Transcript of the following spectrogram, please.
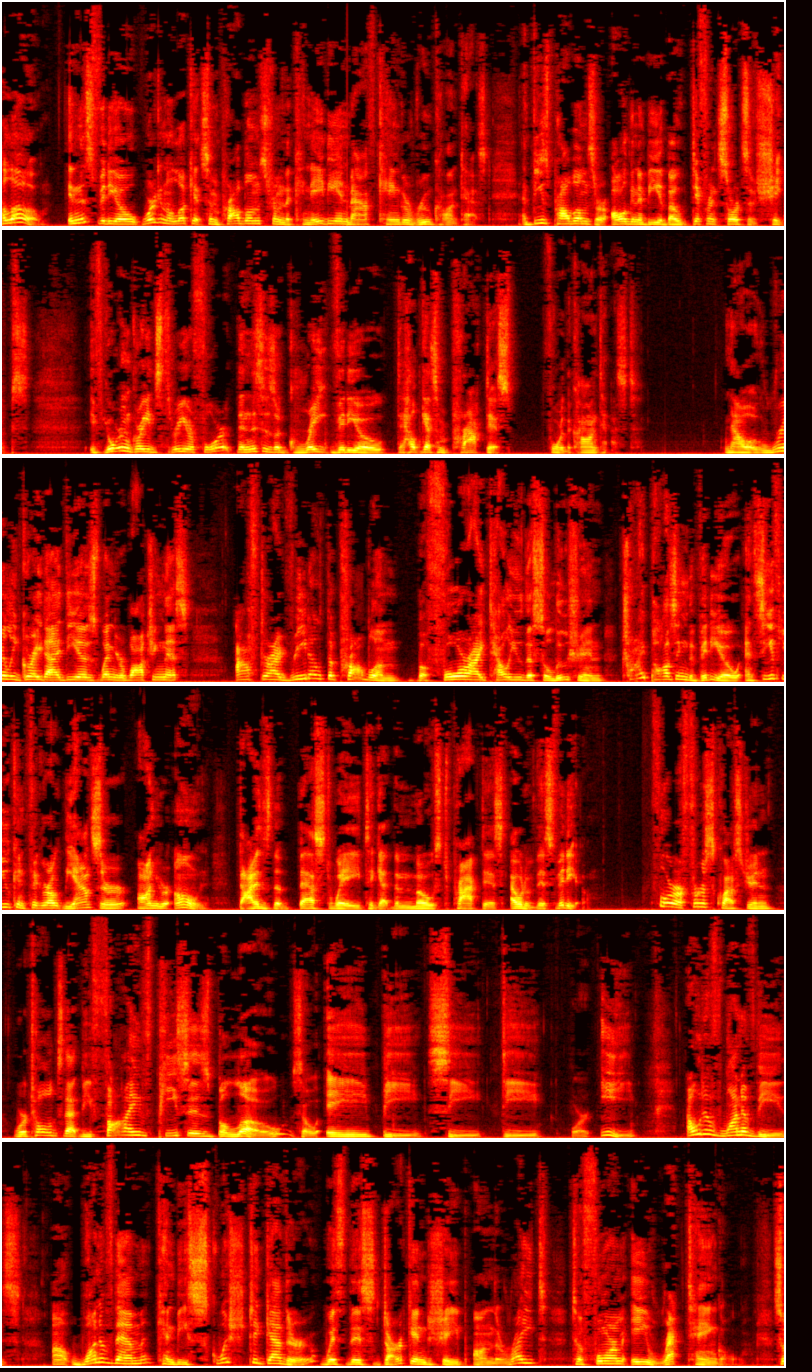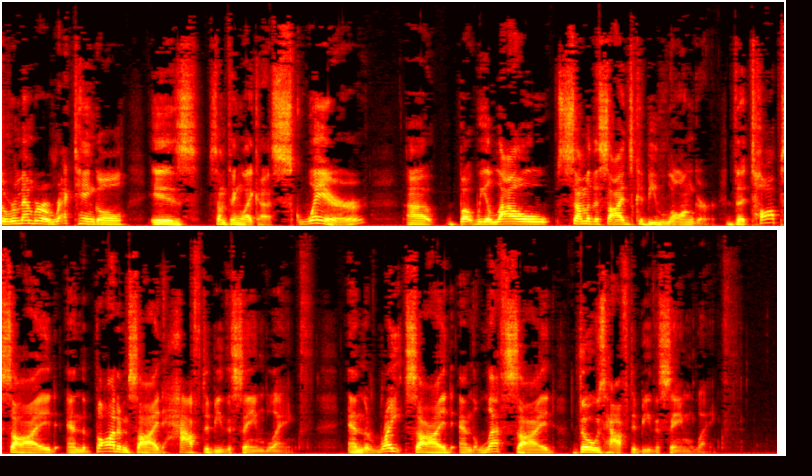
Hello! In this video, we're going to look at some problems from the Canadian Math Kangaroo Contest. And these problems are all going to be about different sorts of shapes. If you're in grades 3 or 4, then this is a great video to help get some practice for the contest. Now, a really great idea is when you're watching this, after I read out the problem, before I tell you the solution, try pausing the video and see if you can figure out the answer on your own. That is the best way to get the most practice out of this video. For our first question, we're told that the five pieces below, so A, B, C, D, or E, out of one of these, uh, one of them can be squished together with this darkened shape on the right to form a rectangle. So remember, a rectangle is something like a square, uh, but we allow some of the sides could be longer. The top side and the bottom side have to be the same length. And the right side and the left side, those have to be the same length.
